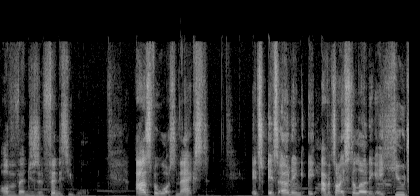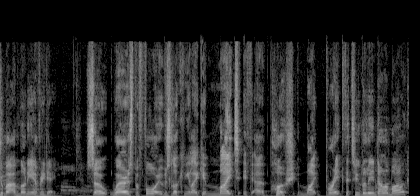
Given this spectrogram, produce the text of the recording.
of Avengers Infinity War. As for what's next, it's it's earning Avatar is still earning a huge amount of money every day. So whereas before it was looking like it might, if a push, it might break the two billion dollar mark.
